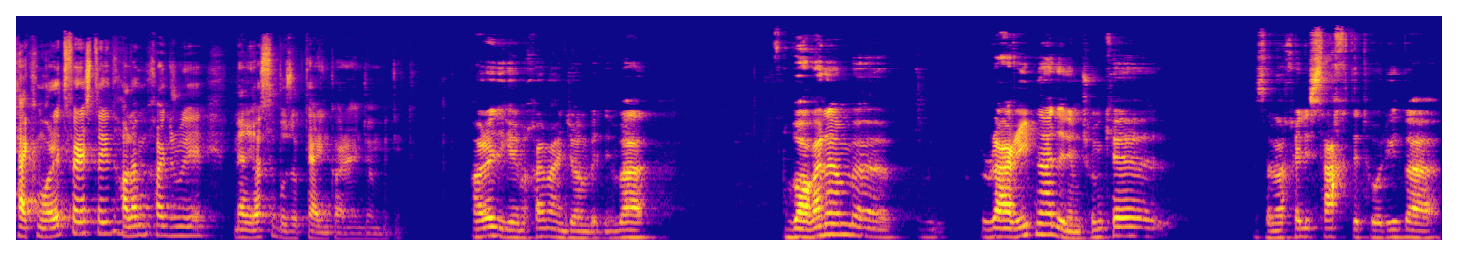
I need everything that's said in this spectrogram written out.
تک مورد فرستادید حالا می‌خواید روی مقیاس بزرگتر این کار انجام بدید. آره دیگه می‌خوایم انجام بدیم. و واقعا هم رقیب نداریم چون که مثلا خیلی سخت تولید و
